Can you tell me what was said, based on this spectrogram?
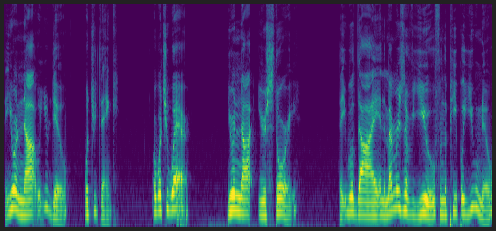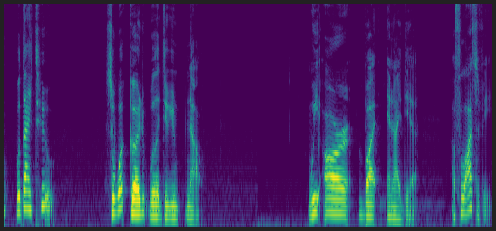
that you are not what you do, what you think, or what you wear. You are not your story. That you will die, and the memories of you from the people you knew will die too. So, what good will it do you now? We are but an idea, a philosophy,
